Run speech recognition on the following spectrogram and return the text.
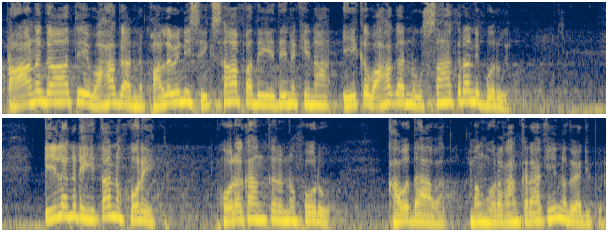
ප්‍රාණගාතය වහගන්න පළවෙනි ශික්ෂාපදය දෙන කෙනා ඒක වහගන්න උත්සාහ කරන්න බොරුවේ. ඊළඟට හිතන්න හොරේ හොරකං කරන හොරු කවදාවත් මං හොරකං කරා කිය නොද වැඩිපුර.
